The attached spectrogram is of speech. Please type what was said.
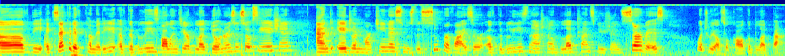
of the executive committee of the Belize Volunteer Blood Donors Association and Adrian Martinez, who's the supervisor of the Belize National Blood Transfusion Service, which we also call the Blood Bank.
